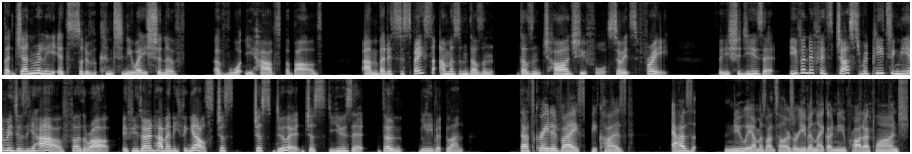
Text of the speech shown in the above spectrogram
But generally, it's sort of a continuation of of what you have above. Um, but it's a space that Amazon doesn't doesn't charge you for, so it's free. So you should use it. even if it's just repeating the images you have further up. If you don't have anything else, just just do it. Just use it. Don't leave it blank. That's great advice because as new Amazon sellers or even like a new product launch,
